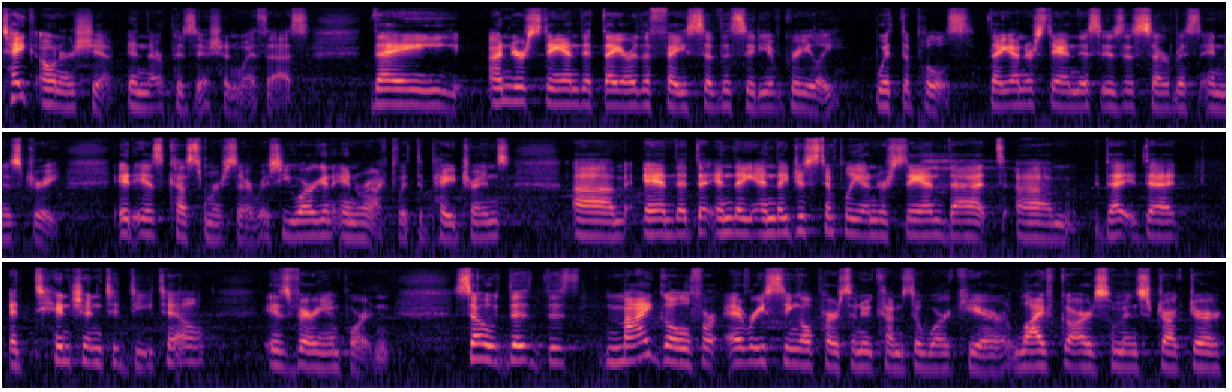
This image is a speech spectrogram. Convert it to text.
take ownership in their position with us. They understand that they are the face of the city of Greeley with the pools. They understand this is a service industry. It is customer service. You are going to interact with the patrons, um, and that the, and they and they just simply understand that um, that that attention to detail is very important. So the, the my goal for every single person who comes to work here, lifeguard, swim instructor,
